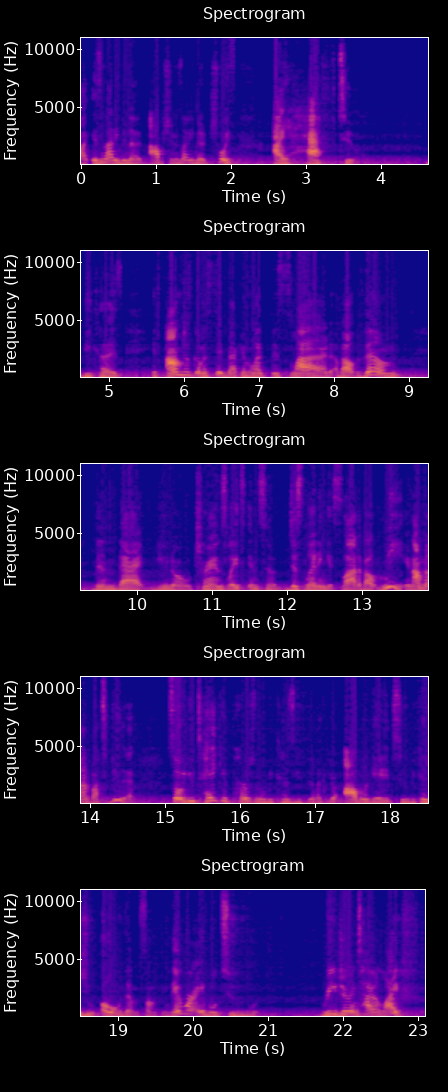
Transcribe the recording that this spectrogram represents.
Like it's not even an option, it's not even a choice. I have to. Because if I'm just gonna sit back and let this slide about them, then that, you know, translates into just letting it slide about me. And I'm not about to do that. So you take it personal because you feel like you're obligated to, because you owe them something. They were able to read your entire life,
